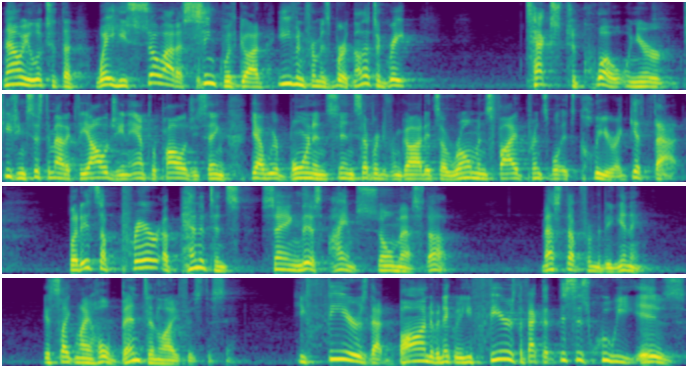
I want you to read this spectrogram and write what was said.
Now he looks at the way he's so out of sync with God, even from his birth. Now, that's a great text to quote when you're teaching systematic theology and anthropology, saying, yeah, we're born in sin, separated from God. It's a Romans 5 principle. It's clear. I get that. But it's a prayer of penitence saying this I am so messed up, messed up from the beginning. It's like my whole bent in life is to sin. He fears that bond of iniquity. He fears the fact that this is who he is.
